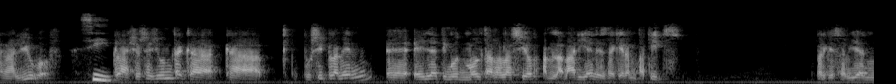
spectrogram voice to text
a la Lyubov. Sí. Clar, això s'ajunta que, que possiblement eh, ell ha tingut molta relació amb la Vària des de que eren petits. Perquè s'havien...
